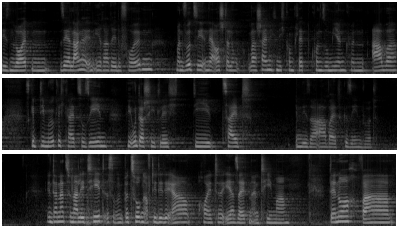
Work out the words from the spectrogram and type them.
diesen Leuten sehr lange in ihrer Rede folgen. Man wird sie in der Ausstellung wahrscheinlich nicht komplett konsumieren können, aber es gibt die Möglichkeit zu sehen, wie unterschiedlich die Zeit in dieser Arbeit gesehen wird. Internationalität ist bezogen auf die DDR heute eher selten ein Thema. Dennoch war,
